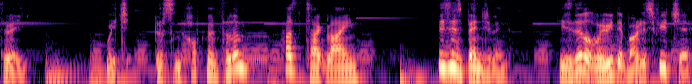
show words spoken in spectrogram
3. Which Dustin Hoffman film has the tagline, This is Benjamin. He's a little worried about his future.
